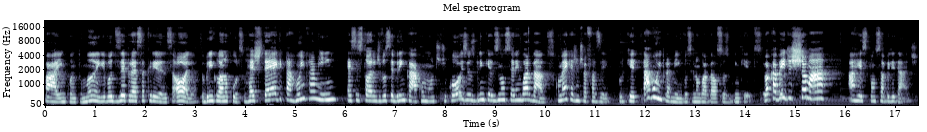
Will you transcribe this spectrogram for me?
pai, enquanto mãe, eu vou dizer para essa criança: olha, eu brinco lá no curso, hashtag tá ruim pra mim, essa história de você brincar com um monte de coisa e os brinquedos não serem guardados. Como é que a gente vai fazer? Porque tá ruim para mim você não guardar os seus brinquedos. Eu acabei de chamar a responsabilidade.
